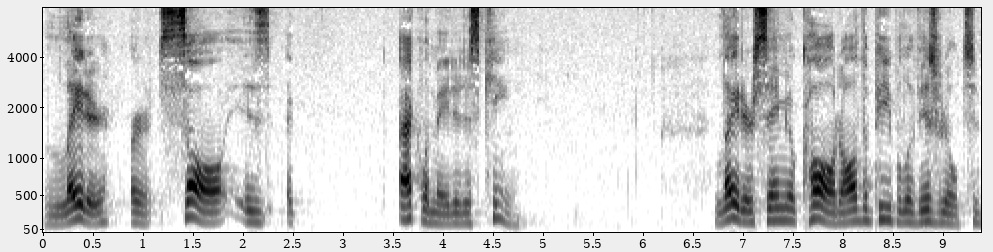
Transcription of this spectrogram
Later, or Saul is acclimated as king. Later, Samuel called all the people of Israel to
